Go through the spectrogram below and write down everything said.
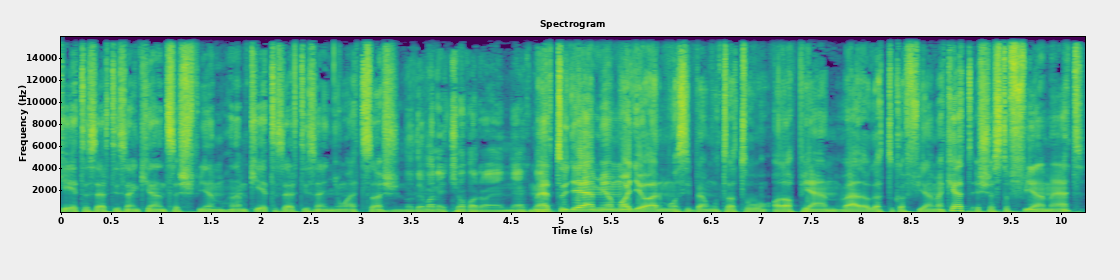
2019-es film, hanem 2018-as. Na de van egy csavara ennek, Mert ugye mi a magyar mozi bemutató alapján válogattuk a filmeket, és ezt a filmet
